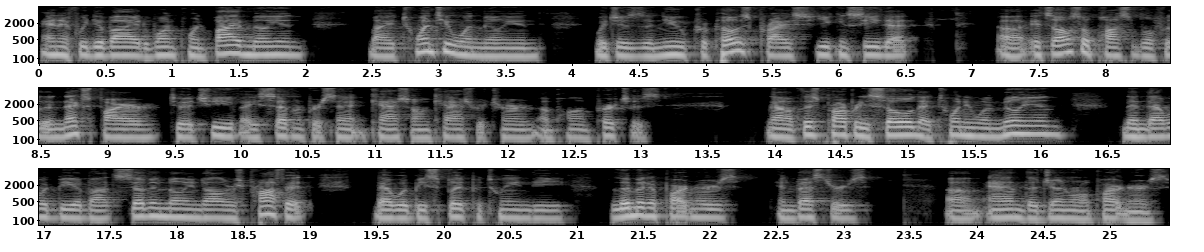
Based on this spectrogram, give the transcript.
And if we divide 1.5 million by 21 million, which is the new proposed price, you can see that uh, it's also possible for the next buyer to achieve a 7% cash on cash return upon purchase. Now, if this property sold at 21 million, then that would be about $7 million profit that would be split between the limited partners, investors, um, and the general partners.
